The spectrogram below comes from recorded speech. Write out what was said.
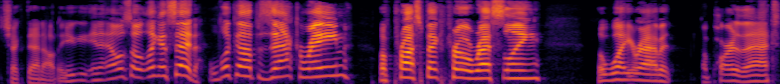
check that out. And also, like I said, look up Zach Rain of Prospect Pro Wrestling, the White Rabbit, a part of that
